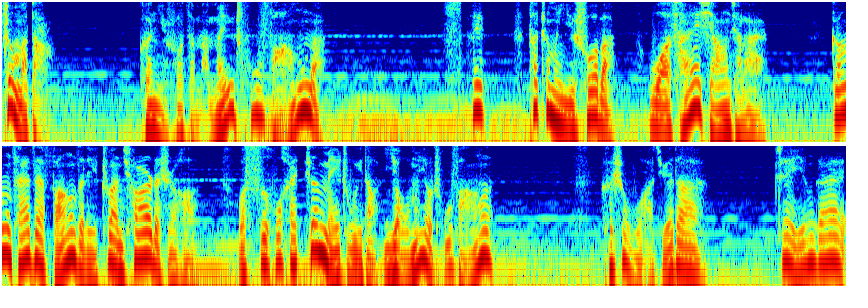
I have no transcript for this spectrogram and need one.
这么大，可你说怎么没厨房呢？哎，他这么一说吧，我才想起来，刚才在房子里转圈的时候，我似乎还真没注意到有没有厨房了。可是我觉得，这应该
